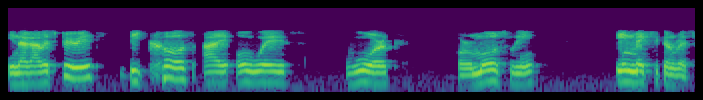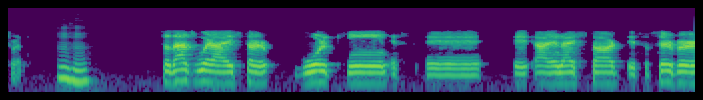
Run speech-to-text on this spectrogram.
in agave spirits because I always work or mostly in Mexican restaurants. hmm So that's where I start working, as, uh, uh, and I start as a server,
